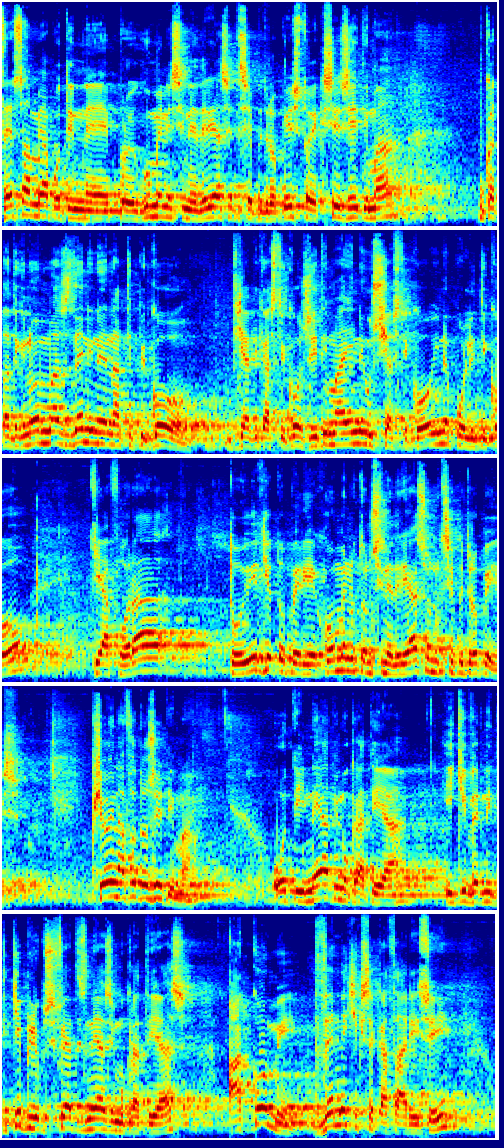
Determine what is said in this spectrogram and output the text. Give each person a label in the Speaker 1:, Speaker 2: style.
Speaker 1: Θέσαμε από την ε, προηγούμενη συνεδρίαση της Επιτροπής το εξής ζήτημα που κατά τη γνώμη μας δεν είναι ένα τυπικό διαδικαστικό ζήτημα, είναι ουσιαστικό, είναι πολιτικό και αφορά το ίδιο το περιεχόμενο των συνεδριάσεων της Επιτροπής. Ποιο είναι αυτό το ζήτημα; Ότι η Νέα Δημοκρατία, η κυβερνητική πλειοψηφία της Νέας Δημοκρατίας, ακόμη δεν έχει ξεκαθαρίσει,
